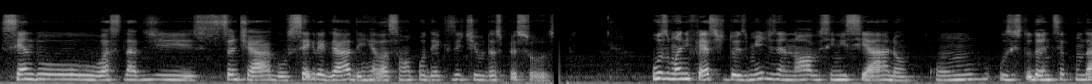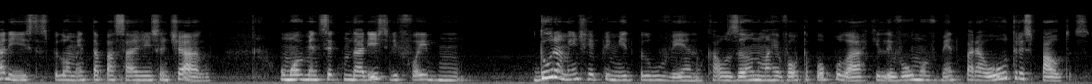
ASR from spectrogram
sendo a cidade de Santiago segregada em relação ao poder aquisitivo das pessoas. Os manifestos de 2019 se iniciaram com os estudantes secundaristas pelo aumento da passagem em Santiago. O movimento secundarista ele foi duramente reprimido pelo governo, causando uma revolta popular que levou o movimento para outras pautas.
